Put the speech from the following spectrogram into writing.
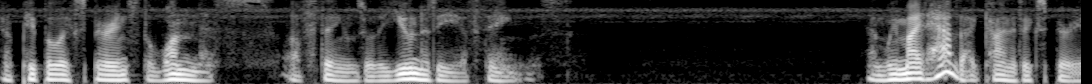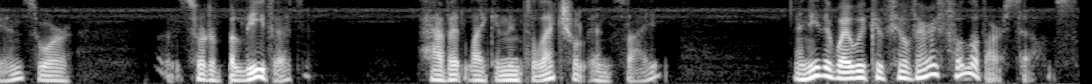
You know, people experience the oneness of things or the unity of things. And we might have that kind of experience or uh, sort of believe it have it like an intellectual insight. And either way, we could feel very full of ourselves.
